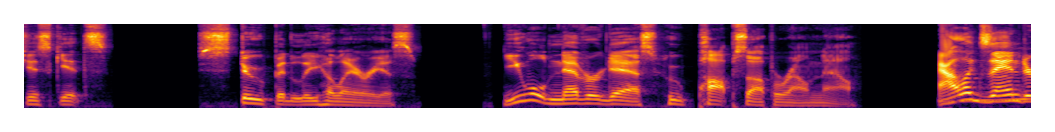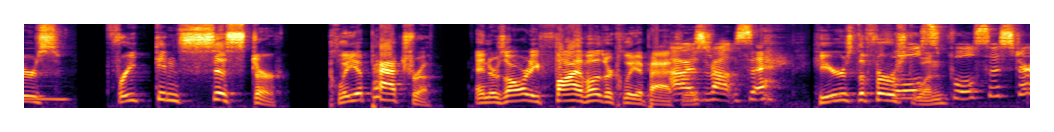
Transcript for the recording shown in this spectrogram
just gets stupidly hilarious. You will never guess who pops up around now. Alexander's freaking sister, Cleopatra. And there's already five other Cleopatras. I was about to say. Here's the first full, one. Full sister?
